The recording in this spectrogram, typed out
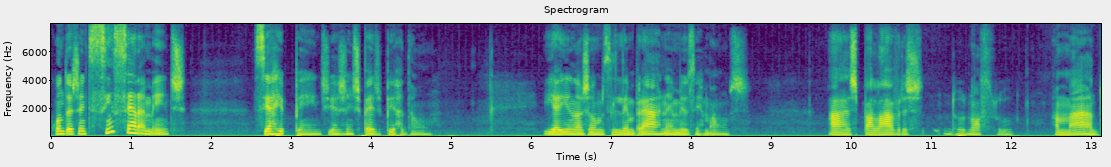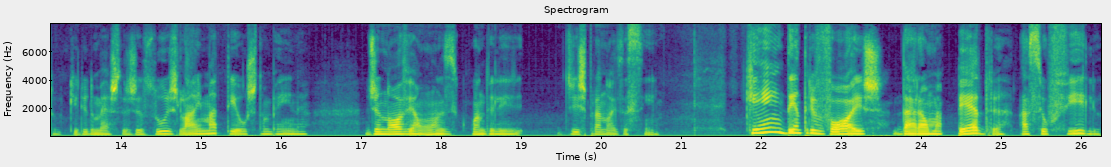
Quando a gente sinceramente se arrepende e a gente pede perdão. E aí nós vamos lembrar, né, meus irmãos, as palavras do nosso amado, querido Mestre Jesus, lá em Mateus também, né? De 9 a 11, quando ele diz para nós assim: Quem dentre vós dará uma pedra a seu filho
